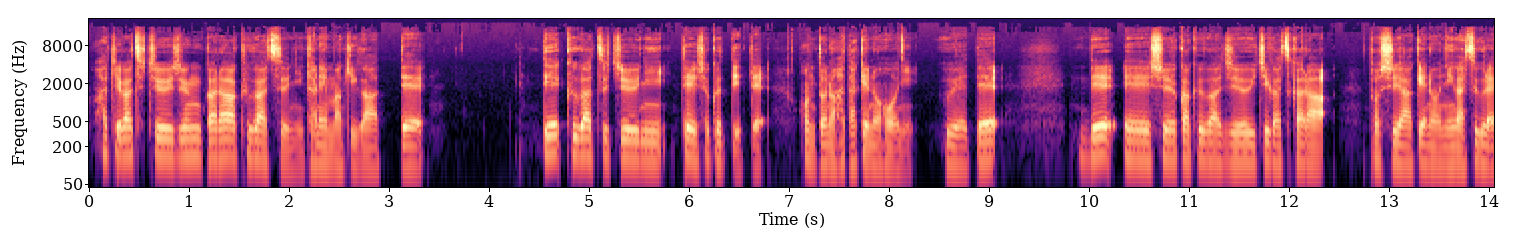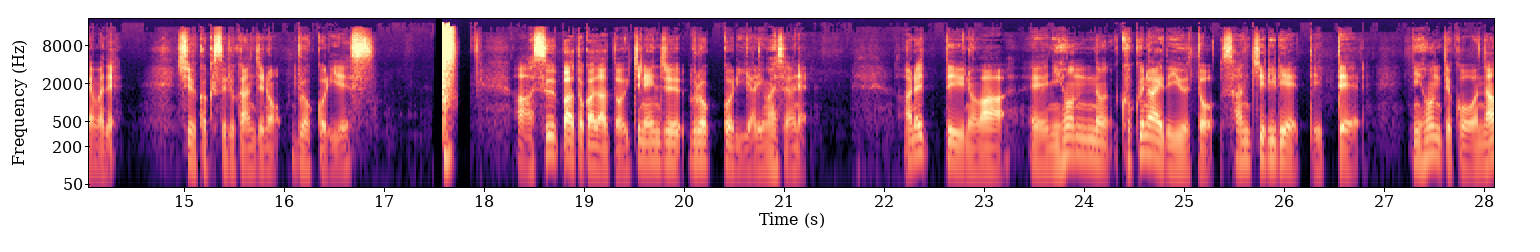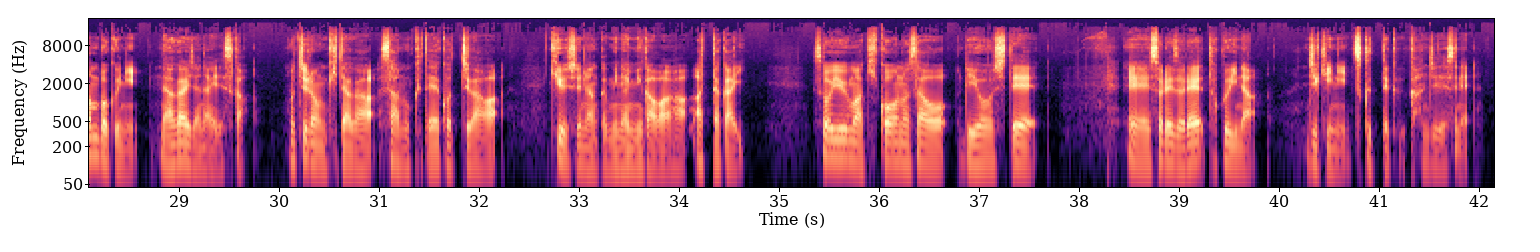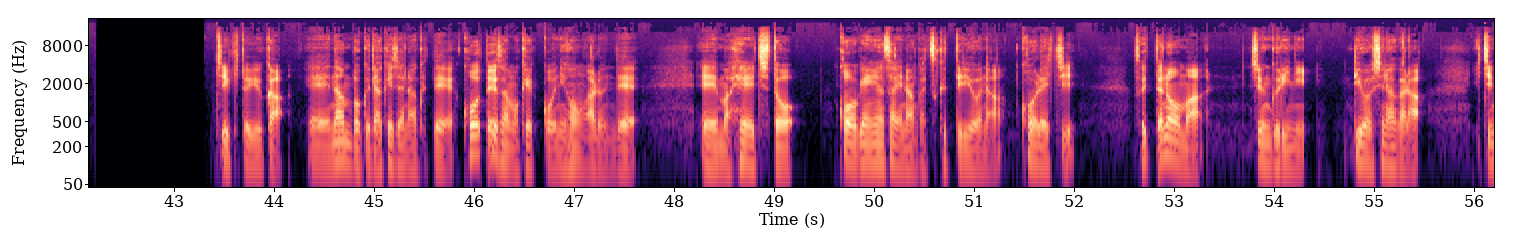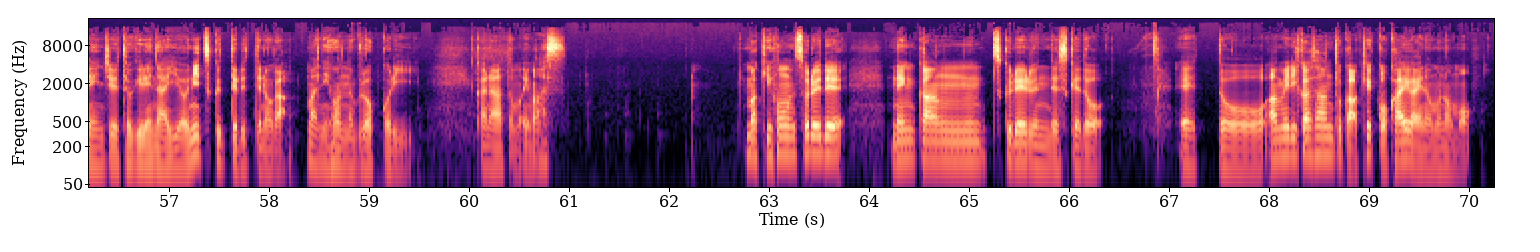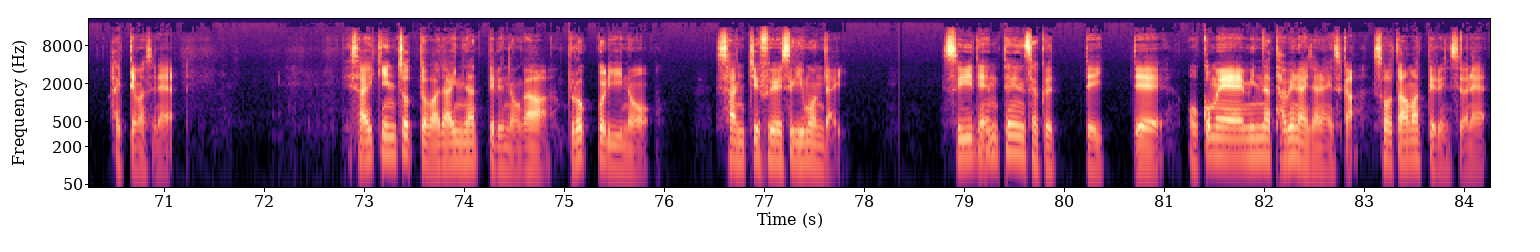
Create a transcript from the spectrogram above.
8月中旬から9月に種まきがあってで9月中に定食って言って本当の畑の方に植えてで、えー、収穫が11月から年明けの2月ぐらいまで収穫する感じのブロッコリーです。あスーパーとかだと一年中ブロッコリーやりますよね。あれっていうのは、えー、日本の国内で言うと産地リレーって言って日本ってこう南北に長いじゃないですか。もちろん北が寒くてこっち側九州なんか南側があったかい。そういうまあ気候の差を利用して、えー、それぞれ得意な時期に作っていく感じですね。地域というか、えー、南北だけじゃなくて高低差も結構日本あるんで、えー、まあ平地と高原野菜なんか作ってるような高齢地そういったのをまあ順繰りに利用しながら一年中途切れないように作ってるっていうのが、まあ、日本のブロッコリーかなと思います。まあ基本それで年間作れるんですけどえっとアメリカ産とか結構海外のものも入ってますね。で最近ちょっと話題になってるのがブロッコリーの産地増えすぎ問題水田転作って言ってお米みんな食べないじゃないですか相当余ってるんですよね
